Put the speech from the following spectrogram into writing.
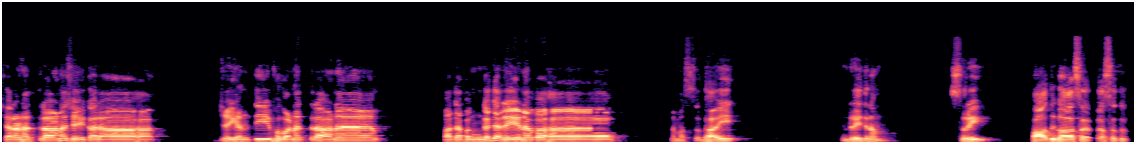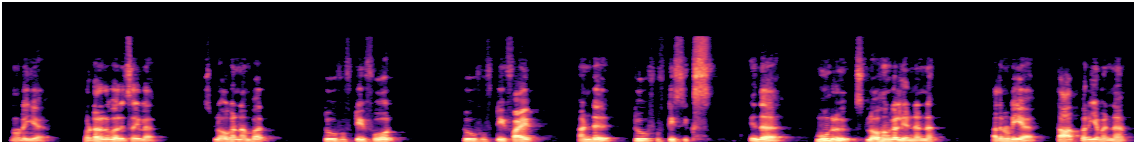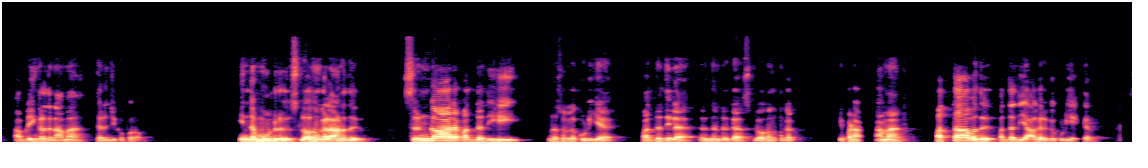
शरणत्राणशेखराः जयन्ती भुवनत्राण பதபங்கஜரேணவः நமஸ்பாய் இன்றைய தினம் ஸ்ரீ பாதுகாசகசத்தினுடைய தொடர் வரிசையில் slogan number two fifty four two fifty five and two fifty six இந்த மூன்று ஸ்லோகங்கள் என்னென்ன? அதனுடைய தாத்பரியம் என்ன? அப்படிங்கிறத நாம் தெரிஞ்சுக்க போகிறோம் இந்த மூன்று ஸ்லோகங்களானது சிருங்கார பத்ததின்னு சொல்லக்கூடிய பத்ததியில் இருந்துருக்க ஸ்லோகங்கள். இப்போ நாம் பத்தாவது பத்ததியாக இருக்கக்கூடிய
